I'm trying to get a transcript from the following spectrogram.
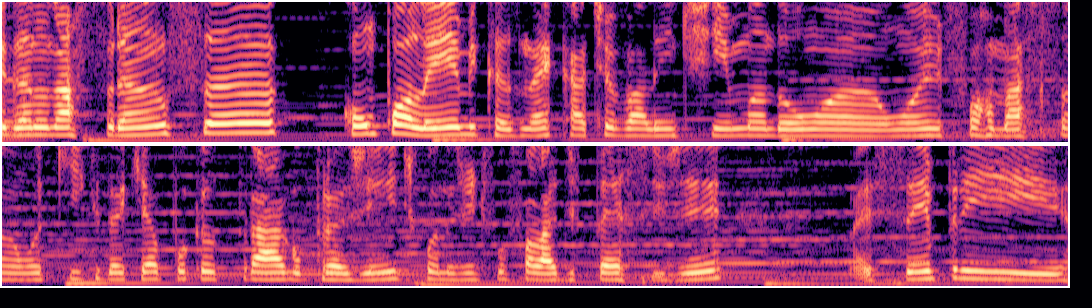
Chegando na França com polêmicas, né? Kátia Valentim mandou uma, uma informação aqui que daqui a pouco eu trago pra gente quando a gente for falar de PSG. Mas sempre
